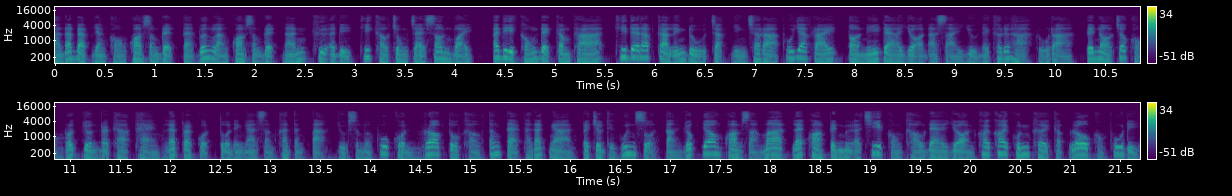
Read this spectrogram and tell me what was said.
ฐานะแบบอย่างของความสำเร็จ แต่เบื้องหลังความสำเร็จนั้น คืออดีตที่เขาจงใจซ่อนไว้ อดีตของเด็กกำพร้าที่ได้รับการเลี้ยงดูจากหญิงชราผู้ยากไร้ ตอนนี้แดยอนอาศัยอยู่ในคฤหาสน์หรูหรา เป็นหนอเจ้าของรถยนต์ราคาแพง และปรากฏตัวในงานสำคัญต่าง ๆ อยู่เสมอผู้คนรอบตัวเขาตั้งแต่พนักงานไปจนถึงหุ้นส่วนต่างยกย่องความสามารถ และความเป็นมืออาชีพของเขาแดยอนค่อย ๆ คุ้นเคยกับโลกของผู้ดี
